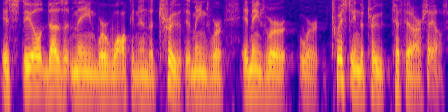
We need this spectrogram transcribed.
it still doesn't mean we're walking in the truth. It means we're, it means we're, we're twisting the truth to fit ourselves.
